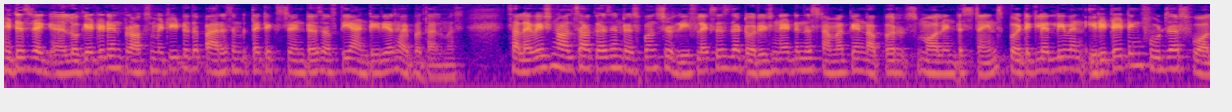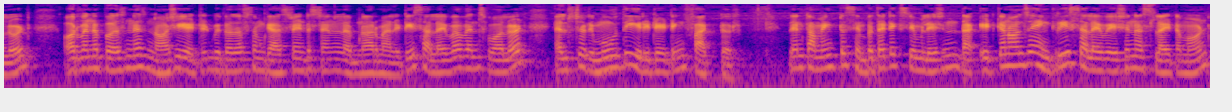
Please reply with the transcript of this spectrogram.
It is uh, located in proximity to the parasympathetic centers of the anterior hypothalamus. Salivation also occurs in response to reflexes that originate in the stomach and upper small intestines, particularly when irritating foods are swallowed or when a person is nauseated because of some gastrointestinal abnormality. Saliva, when swallowed, helps to remove the irritating factor. Then coming to sympathetic stimulation, that it can also increase salivation a slight amount,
